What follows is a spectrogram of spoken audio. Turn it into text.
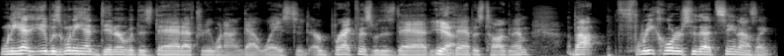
when he had it was when he had dinner with his dad after he went out and got wasted, or breakfast with his dad. And Yeah. His dad was talking to him about three quarters through that scene. I was like,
